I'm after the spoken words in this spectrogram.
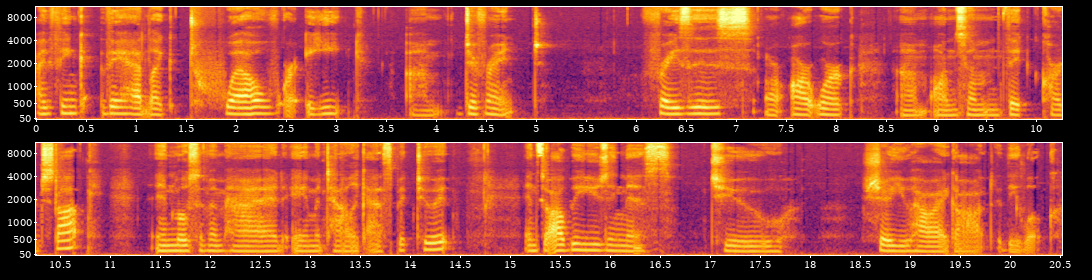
I think they had like 12 or 8 um, different phrases or artwork um, on some thick cardstock and most of them had a metallic aspect to it and so I'll be using this to show you how I got the look.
